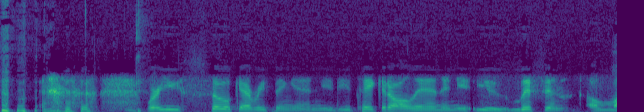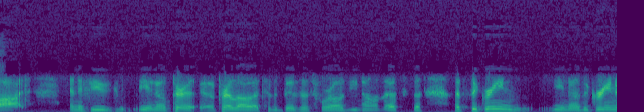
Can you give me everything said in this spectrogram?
where you soak everything in, you you take it all in, and you you listen a lot and if you you know par- parallel that to the business world you know that's the that's the green you know the green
